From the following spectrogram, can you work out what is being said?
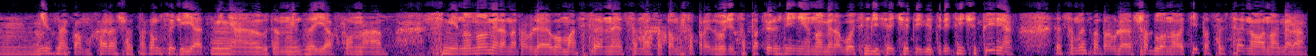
Не знаком. Хорошо. В таком случае я отменяю в данный момент заявку на смену номера, направляю вам официальный смс о том, что производится подтверждение номера 8434. СМС направляю шаблонного типа с официального номера.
